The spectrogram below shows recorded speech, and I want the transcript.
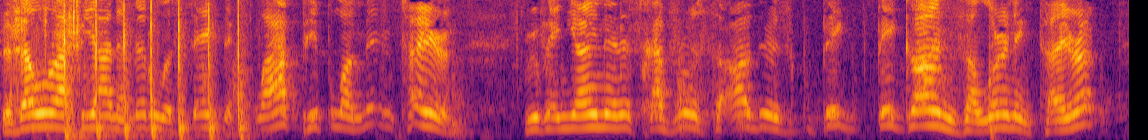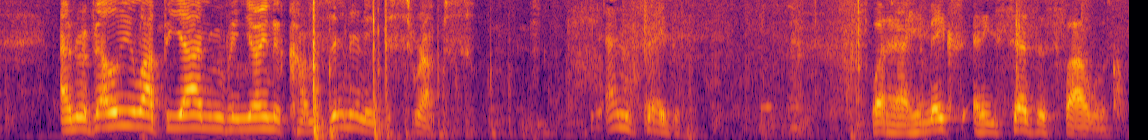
Reb Elya Lopian in the middle of Seder, clap, people are tired. Reuven Yaina and his chavrus, others, big, big guns are learning Torah. And Rav Eli Lopian, Yaina comes in and he disrupts. And said, what he makes, and he says as follows.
